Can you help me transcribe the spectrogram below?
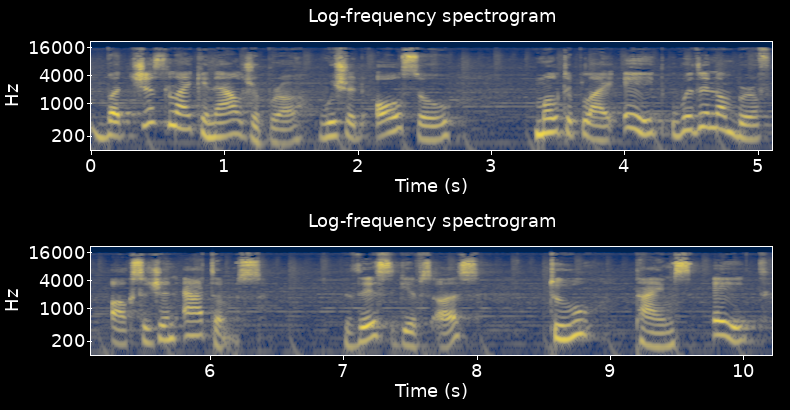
But just like in algebra, we should also multiply 8 with the number of oxygen atoms. This gives us 2 times 8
